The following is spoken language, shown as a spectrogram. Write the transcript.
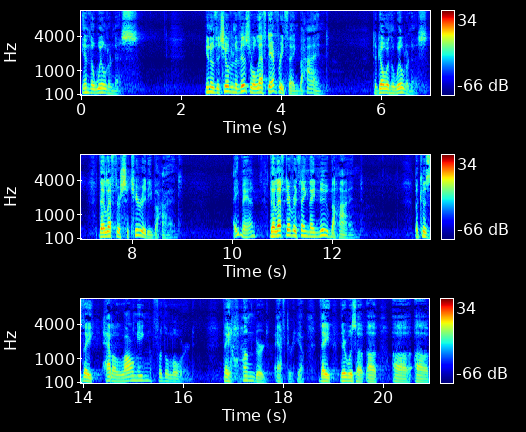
in the wilderness. You know, the children of Israel left everything behind to go in the wilderness, they left their security behind. Amen. They left everything they knew behind because they had a longing for the Lord. They hungered after him. They, there was a, a, a,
